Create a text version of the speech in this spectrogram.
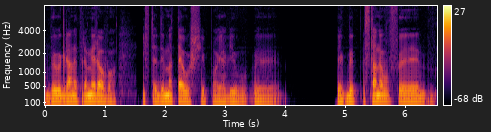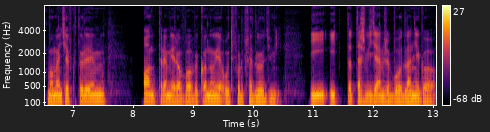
były grane premierowo. I wtedy Mateusz się pojawił, y, jakby stanął w, w momencie, w którym on premierowo wykonuje utwór przed ludźmi. I, I to też widziałem, że było dla niego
